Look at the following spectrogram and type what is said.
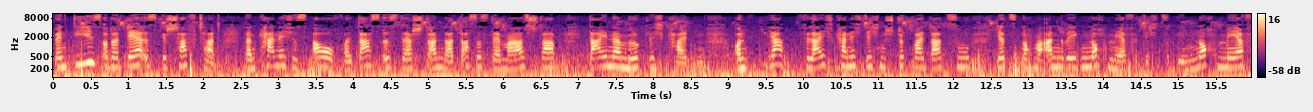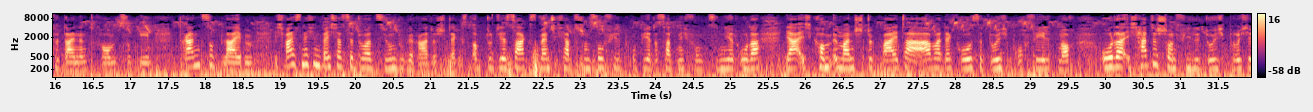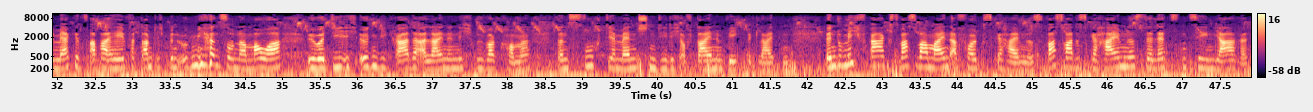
wenn dies oder der es geschafft hat, dann kann ich es auch, weil das ist der Standard, das ist der Maßstab deiner Möglichkeiten. Und ja, vielleicht kann ich dich ein Stück weit dazu jetzt nochmal anregen, noch mehr für dich zu gehen, noch mehr für deinen Traum zu gehen, dran zu bleiben. Ich weiß nicht, in welcher Situation du gerade steckst, ob du dir sagst, Mensch, ich habe schon so viel probiert, das hat nicht funktioniert. Oder ja, ich komme immer ein Stück weiter, aber der große Durchbruch fehlt noch. Oder ich hatte schon viele Durchbrüche, merke jetzt aber, hey, verdammt, ich bin irgendwie an so einer Mauer, über die ich irgendwie gerade alleine nicht rüberkomme, dann such dir Menschen, die dich auf deinem Weg begleiten. Wenn du mich fragst, was war mein Erfolgsgeheimnis? Was war das Geheimnis der letzten zehn Jahre?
